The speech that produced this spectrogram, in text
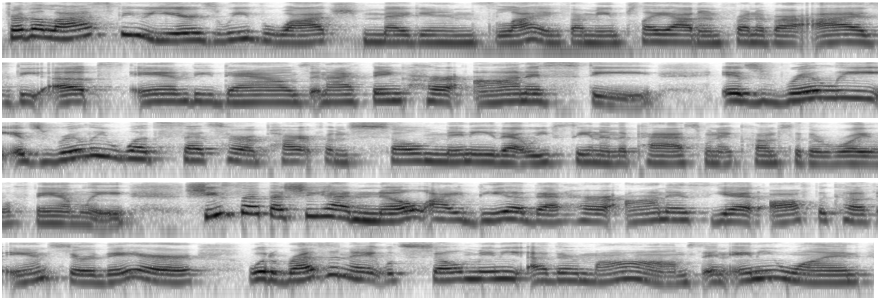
for the last few years, we've watched Meghan's life, I mean, play out in front of our eyes, the ups and the downs, and I think her honesty is really is really what sets her apart from so many that we've seen in the past when it comes to the royal family. She said that she had no idea that her honest yet off the cuff answer there would resonate with so many other moms and anyone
